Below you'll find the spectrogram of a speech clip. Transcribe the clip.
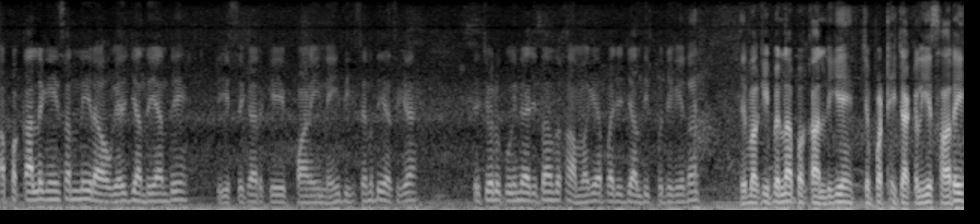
ਆਪਾਂ ਕੱਲ ਗਏ ਸਨ ਹਨੇਰਾ ਹੋ ਗਿਆ ਸੀ ਜਾਂਦੇ ਜਾਂਦੇ, ਤੇ ਇਸੇ ਕਰਕੇ ਪਾਣੀ ਨਹੀਂ ਦਿਖ ਦਿਆ ਸੀਗਾ। ਤੇ ਚਲੋ ਕੋਈ ਨਹੀਂ ਅੱਜ ਤੁਹਾਨੂੰ ਦਿਖਾਵਾਂਗੇ, ਆਪਾਂ ਜੇ ਜਲਦੀ ਪੁੱਜ ਗਏ ਤਾਂ। ਤੇ ਬਾਕੀ ਪਹਿਲਾਂ ਆਪਾਂ ਕਰ ਲਈਏ ਚਪੱਠੇ ਚੱਕ ਲਈਏ ਸਾਰੇ,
